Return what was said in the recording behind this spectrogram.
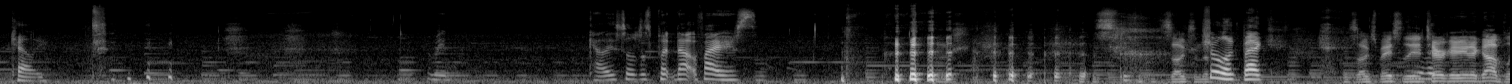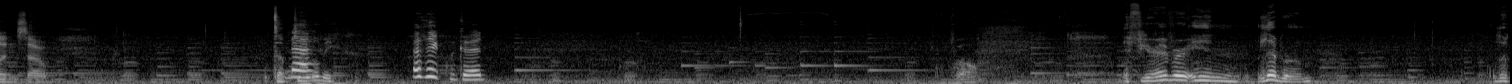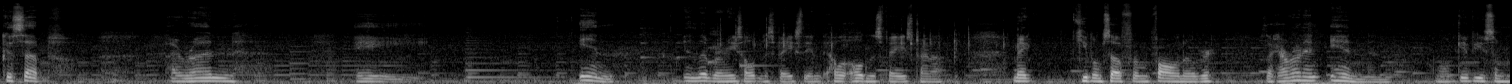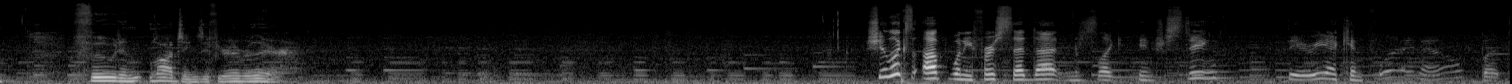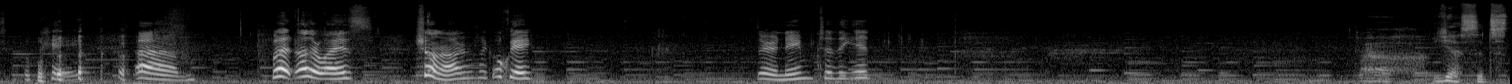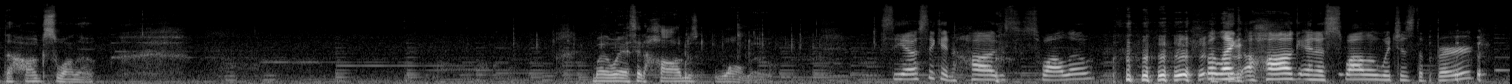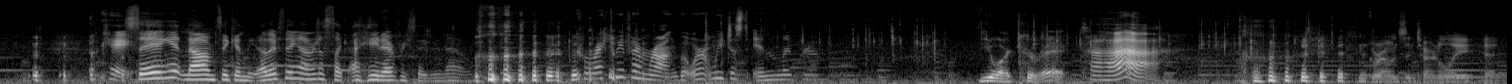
Callie. I mean, Callie's still just putting out fires. Zug's in the She'll look back. Zug's basically interrogating a goblin, so It's up Nah. to Obi. I think we're good. Well, if you're ever in Liberum, look us up. I run a inn in Liberum. He's holding his face, holding his face, trying to make keep himself from falling over. It's like I run an inn, and I'll give you some food and lodgings if you're ever there. She looks up when he first said that and it's like, interesting theory. I can fly now, but okay. um, but otherwise, she'll nod. I was like, okay. Is there a name to the inn? Yes, it's the Hog Swallow. By the way, I said Hog's Wallow. See, I was thinking hogs swallow, but like a hog and a swallow, which is the bird. Okay, Saying it now, I'm thinking the other thing. I'm just like, I hate everything now. correct me if I'm wrong, but weren't we just in Liberum? You are correct. Haha! groans internally at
